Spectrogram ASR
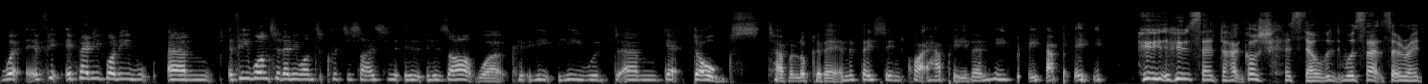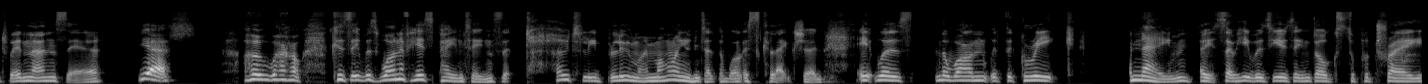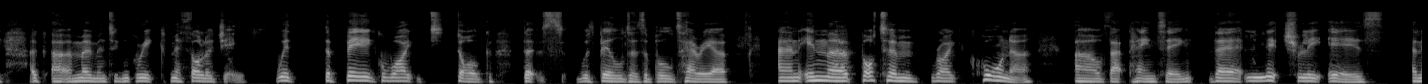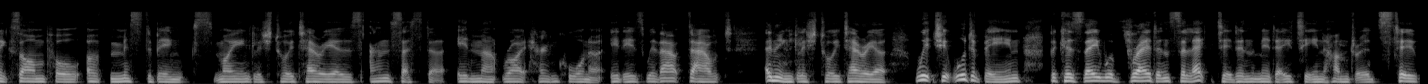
if if anybody um if he wanted anyone to criticize his, his artwork he he would um get dogs to have a look at it and if they seemed quite happy then he'd be happy who who said that gosh estelle was that sir edwin landseer yes Oh wow! Because it was one of his paintings that totally blew my mind at the Wallace collection. It was the one with the Greek name. Uh, so he was using dogs to portray a, a moment in Greek mythology with the big white dog that was billed as a bull terrier. And in the bottom right corner of that painting, there literally is an example of Mr. Binks, my English toy terrier's ancestor, in that right hand corner. It is without doubt an English toy terrier, which it would have been because they were bred and selected in the mid 1800s to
